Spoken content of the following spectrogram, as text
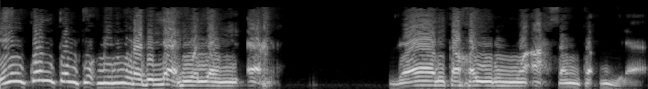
إن كنتم تؤمنون بالله واليوم الآخر ذلك خير وأحسن تأويلا.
